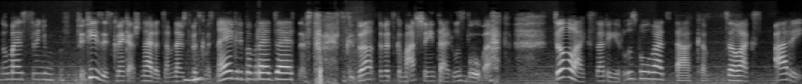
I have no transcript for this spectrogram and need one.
Nu, mēs viņu fiziski vienkārši neredzam. Nevis tāpēc, ka mēs negribam redzēt, nevis tāpēc, ka, tāpēc, ka mašīna tā ir uzbūvēta. Cilvēks arī ir uzbūvēts tā, ka cilvēks arī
